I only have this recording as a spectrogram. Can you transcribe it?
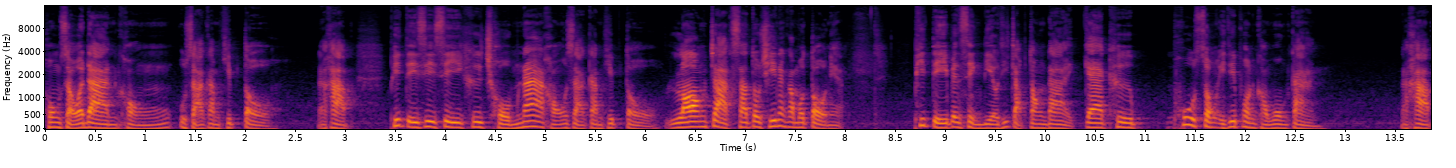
พงศาวดารของอุตสาหกรรมคริปโตนะครับพี่ตีซีซีคือโฉมหน้าของอุตสาหกรรมคริปโตลองจากซาโตชินากาโมโตเนี่ยพี่ตีเป็นสิ่งเดียวที่จับต้องได้ แกคือผู้ทรงอิทธิพลของวงการนะครับ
